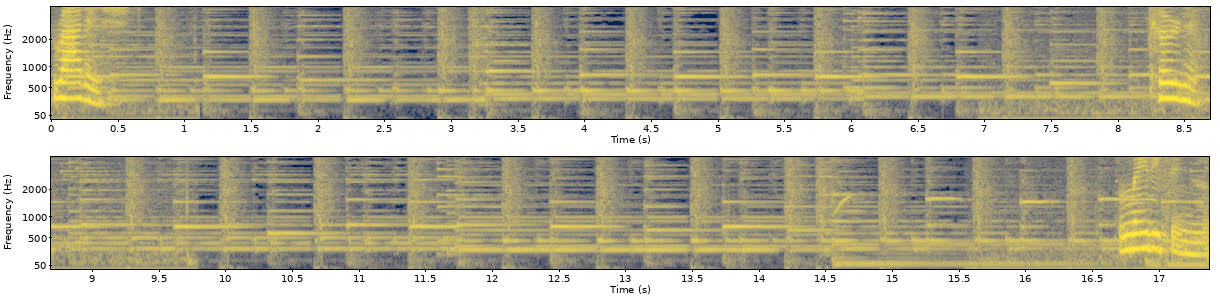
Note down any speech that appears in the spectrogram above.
Radish. Turnip. Ladyfinger.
